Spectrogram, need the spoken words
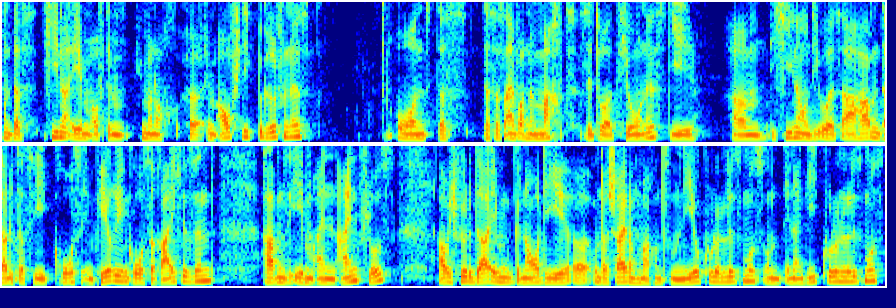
und dass China eben auf dem immer noch äh, im Aufstieg begriffen ist und dass, dass das einfach eine Machtsituation ist, die, ähm, die China und die USA haben. Dadurch, dass sie große Imperien, große Reiche sind, haben sie eben einen Einfluss. Aber ich würde da eben genau die äh, Unterscheidung machen zum Neokolonialismus und Energiekolonialismus,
